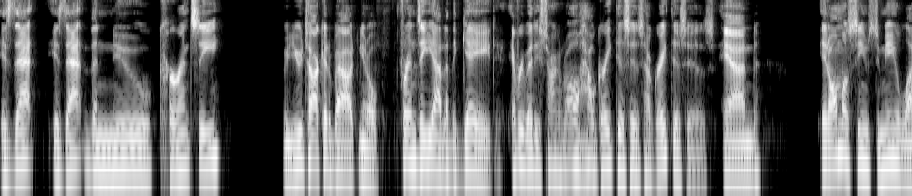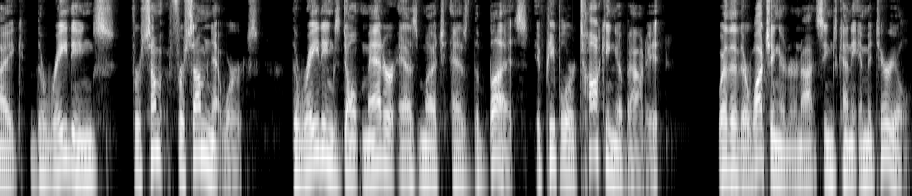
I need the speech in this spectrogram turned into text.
Is that is that the new currency? When you're talking about you know frenzy out of the gate everybody's talking about oh how great this is how great this is. And it almost seems to me like the ratings for some for some networks the ratings don't matter as much as the buzz. If people are talking about it whether they're watching it or not seems kind of immaterial.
